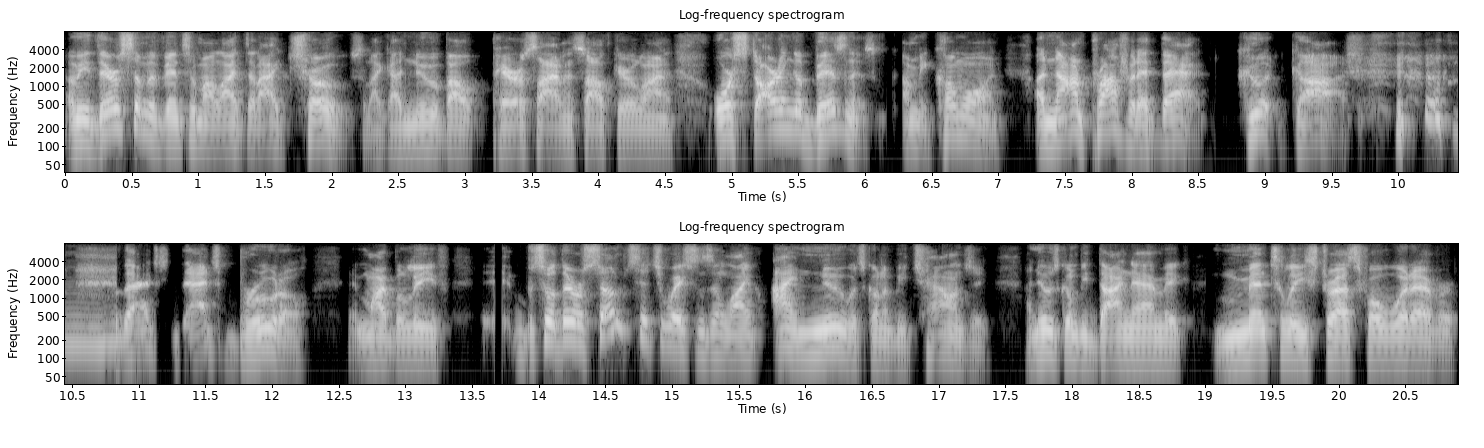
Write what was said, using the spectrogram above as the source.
I mean, there are some events in my life that I chose, like I knew about Parris Island, South Carolina, or starting a business. I mean, come on, a nonprofit at that. Good gosh, mm-hmm. that's that's brutal in my belief. So there were some situations in life I knew was going to be challenging. I knew it was going to be dynamic mentally stressful, whatever.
